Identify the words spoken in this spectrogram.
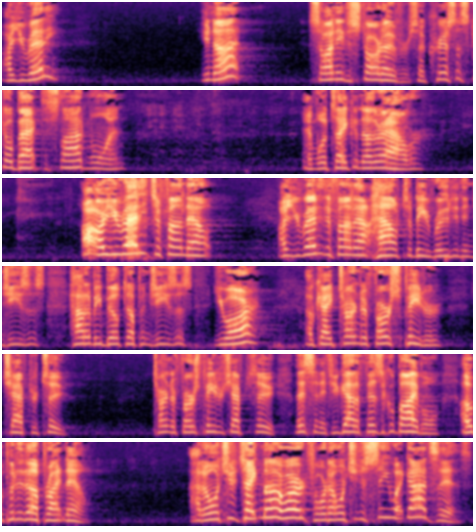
Are you ready? You're not? So I need to start over. So, Chris, let's go back to slide one and we'll take another hour. Are you ready to find out? Are you ready to find out how to be rooted in Jesus? How to be built up in Jesus? You are? Okay, turn to 1 Peter chapter 2. Turn to 1 Peter chapter 2. Listen, if you got a physical Bible, open it up right now. I don't want you to take my word for it. I want you to see what God says.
